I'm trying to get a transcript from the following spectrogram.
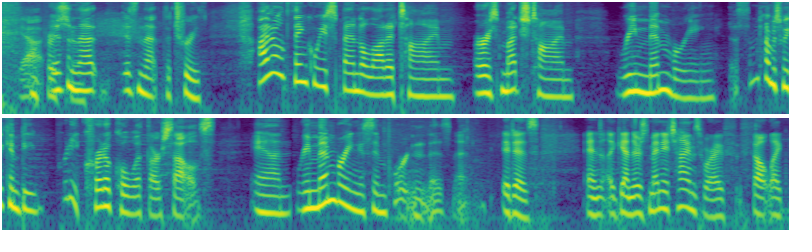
Yeah. Isn't sure. that isn't that the truth? I don't think we spend a lot of time or as much time remembering. Sometimes we can be pretty critical with ourselves. And remembering is important, isn't it? It is. And again, there's many times where I've felt like,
